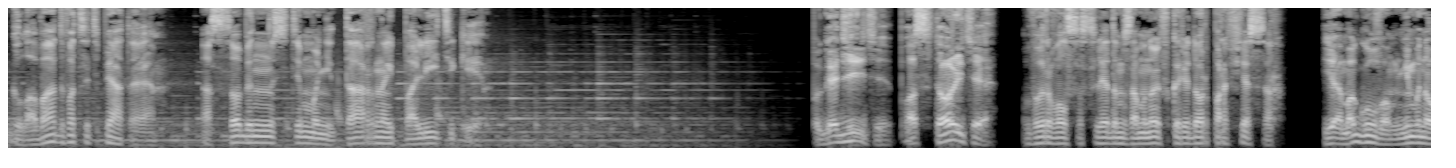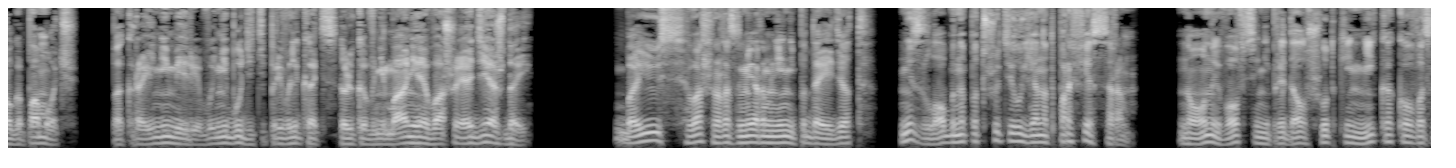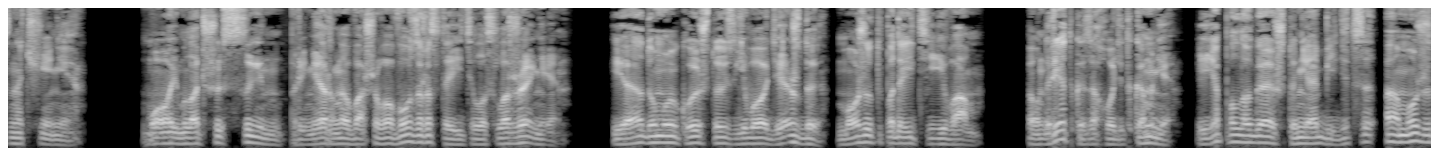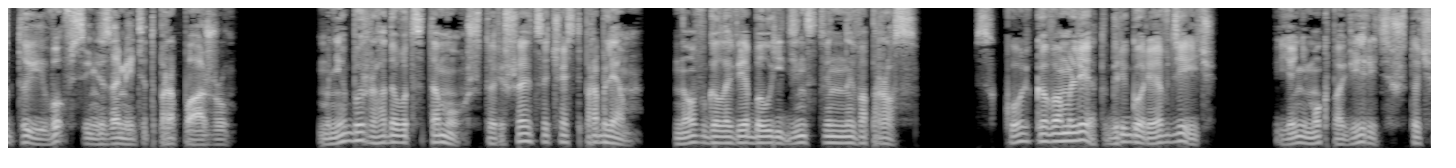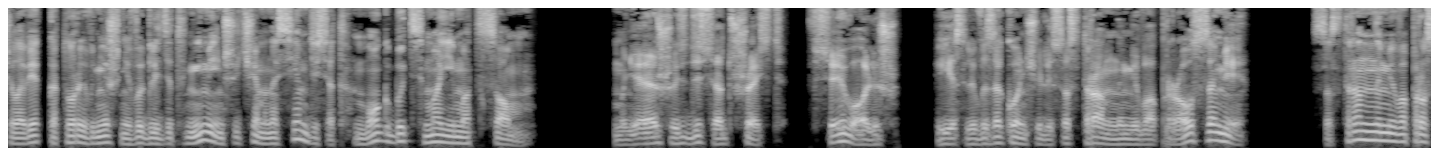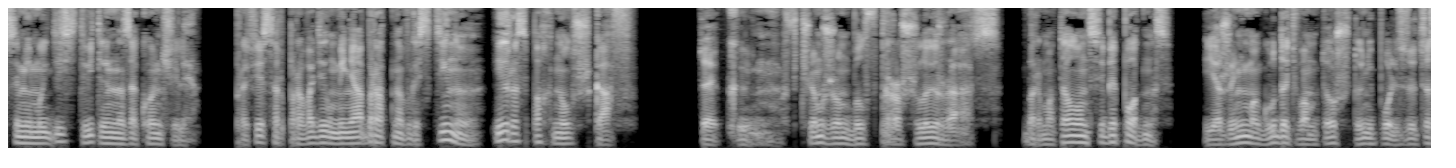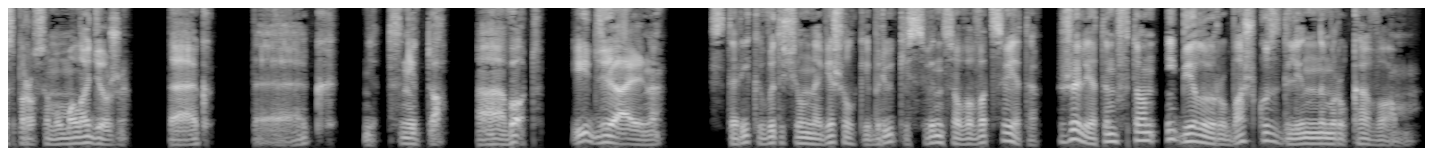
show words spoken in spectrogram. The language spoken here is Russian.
Глава 25. Особенности монетарной политики. «Погодите, постойте!» — вырвался следом за мной в коридор профессор. «Я могу вам немного помочь. По крайней мере, вы не будете привлекать столько внимания вашей одеждой». «Боюсь, ваш размер мне не подойдет». Незлобно подшутил я над профессором, но он и вовсе не придал шутке никакого значения. «Мой младший сын примерно вашего возраста и телосложения. Я думаю, кое-что из его одежды может подойти и вам. Он редко заходит ко мне, и я полагаю, что не обидится, а может и вовсе не заметит пропажу». Мне бы радоваться тому, что решается часть проблем, но в голове был единственный вопрос. «Сколько вам лет, Григорий Авдеевич?» Я не мог поверить, что человек, который внешне выглядит не меньше, чем на 70, мог быть моим отцом. «Мне 66, всего лишь. Если вы закончили со странными вопросами...» Со странными вопросами мы действительно закончили. Профессор проводил меня обратно в гостиную и распахнул шкаф. «Так в чем же он был в прошлый раз?» Бормотал он себе под нос. Я же не могу дать вам то, что не пользуется спросом у молодежи. Так, так, нет, не то. А вот, идеально. Старик вытащил на вешалке брюки свинцового цвета, жилет им в тон и белую рубашку с длинным рукавом.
